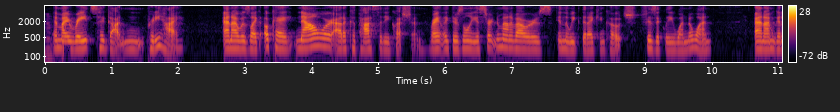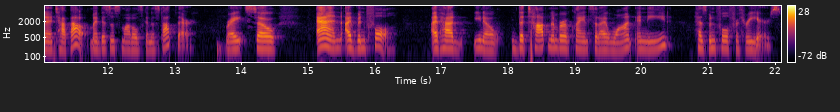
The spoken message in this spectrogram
mm-hmm. and my rates had gotten pretty high. And I was like, okay, now we're at a capacity question, right? Like there's only a certain amount of hours in the week that I can coach physically one to one. And I'm going to tap out. My business model is going to stop there, right? So, and I've been full. I've had, you know, the top number of clients that I want and need has been full for three years.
